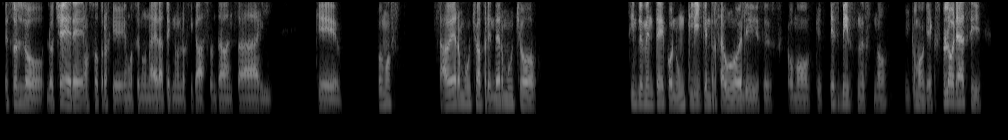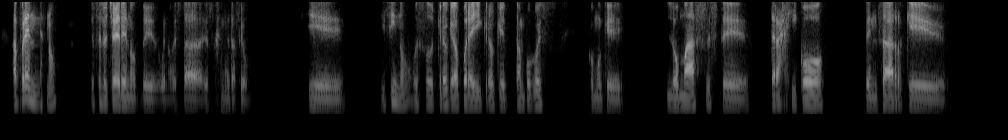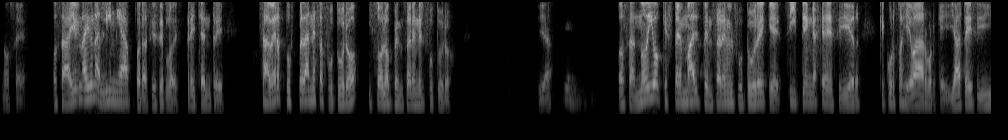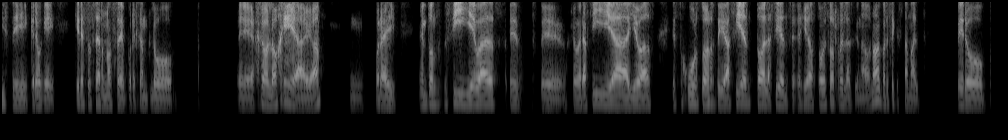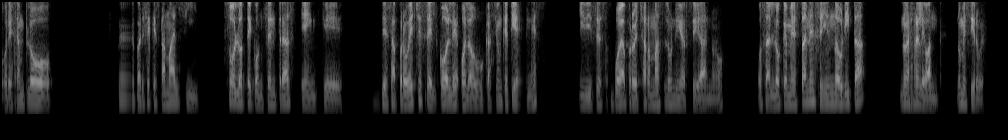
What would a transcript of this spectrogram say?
eso es lo, lo chévere, nosotros que vivimos en una era tecnológica bastante avanzada y que podemos saber mucho, aprender mucho, simplemente con un clic entras a Google y dices, como, que qué es business, no? Y como que exploras y aprendes, ¿no? Eso es lo chévere ¿no? de, bueno, esta, esta generación. Eh, y sí, ¿no? Eso creo que va por ahí. Creo que tampoco es como que lo más este, trágico pensar que, no sé. O sea, hay, hay una línea, por así decirlo, estrecha entre saber tus planes a futuro y solo pensar en el futuro. ¿Ya? O sea, no digo que esté mal pensar en el futuro y que sí tengas que decidir qué cursos llevar porque ya te decidiste y creo que quieres hacer, no sé, por ejemplo, eh, geología, ¿ya? Mm, Por ahí. Entonces sí llevas este, geografía, llevas estos cursos de cien- todas las ciencias, llevas todo eso relacionado. No me parece que está mal. Pero, por ejemplo, me parece que está mal si solo te concentras en que desaproveches el cole o la educación que tienes y dices, voy a aprovechar más la universidad, ¿no? O sea, lo que me están enseñando ahorita no es relevante, no me sirve.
